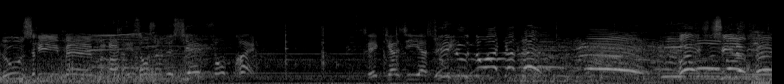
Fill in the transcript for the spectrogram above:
Nous qui même Les engins de siège sont prêts. C'est quasi assouvi. ont accaté Voici le fait à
